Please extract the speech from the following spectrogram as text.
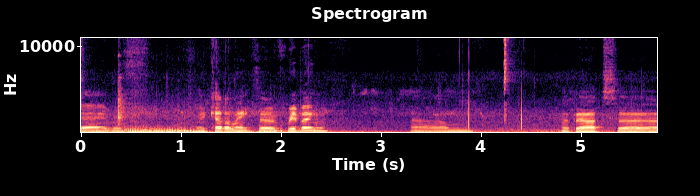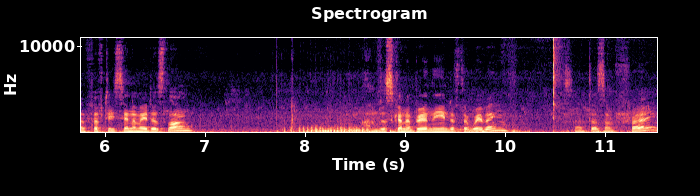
Okay, we cut a length of webbing, um, about uh, 50 centimeters long. I'm just going to burn the end of the webbing so it doesn't fray.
